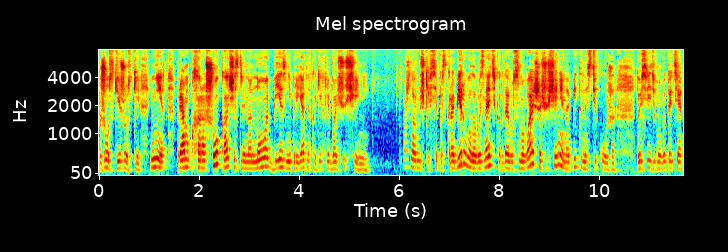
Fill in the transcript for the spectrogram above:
жесткие-жесткие. Нет, прям хорошо, качественно, но без неприятных каких-либо ощущений. Пошла ручки все поскрабировала. Вы знаете, когда его смываешь, ощущение напитанности кожи. То есть, видимо, вот эти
